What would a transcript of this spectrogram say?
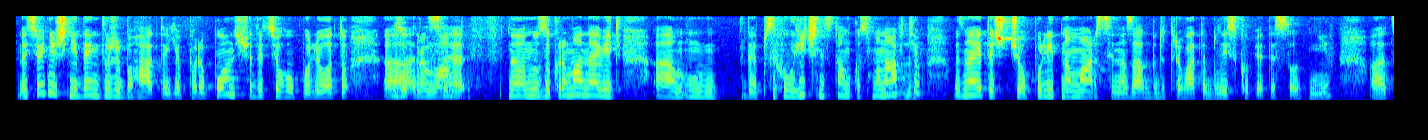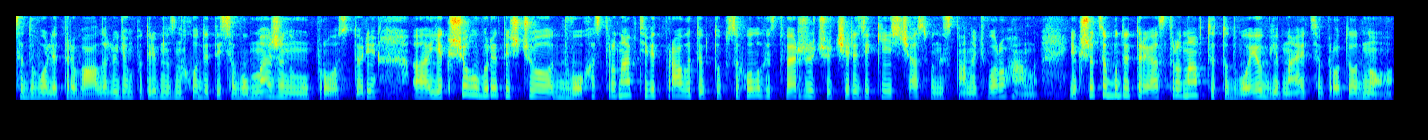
На сьогоднішній день дуже багато є перепон щодо цього польоту. Е, Зокрема? це ну, зокрема, навіть е, психологічний стан космонавтів. Ви знаєте, що політ на Марсі назад буде тривати близько 500 днів. Е, Це доволі тривало. Людям потрібно знаходитися в обмеженому просторі. Е, Якщо говорити, що двох астронавтів відправити, то психологи стверджують, що через якийсь час вони стануть ворогами. Якщо це будуть три астронавти, то двоє об'єднаються проти одного.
